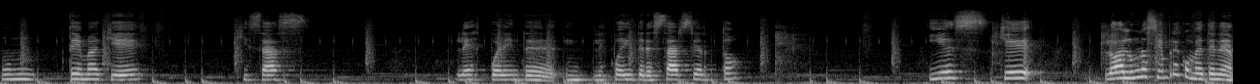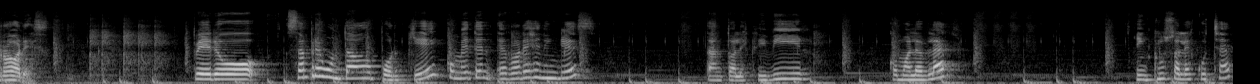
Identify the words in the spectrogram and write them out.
un tema que quizás les puede, les puede interesar, ¿cierto? Y es que los alumnos siempre cometen errores, pero ¿se han preguntado por qué cometen errores en inglés? Tanto al escribir como al hablar, incluso al escuchar.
